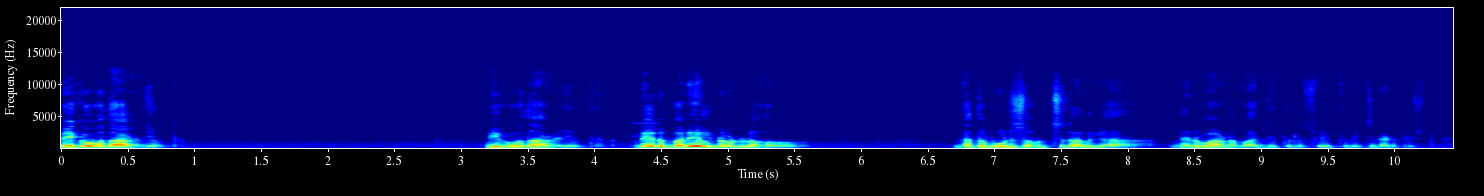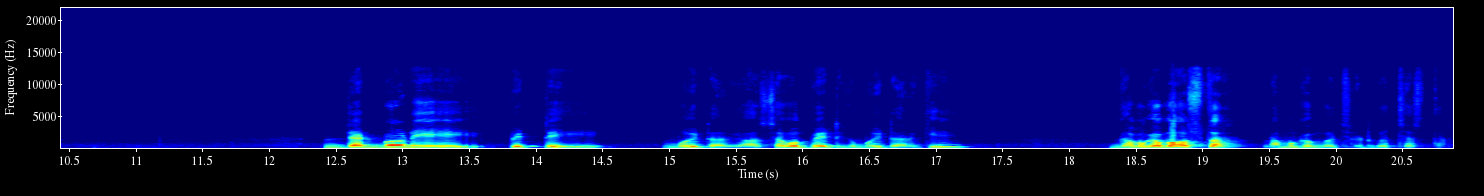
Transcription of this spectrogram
మీకు ఉదాహరణ చెబుతాను. మీకు ఉదాహరణ చెబుతాను. నేను బరియల్ గ్రౌండ్లో గత మూడు సంవత్సరాలుగా నిర్వహణ బాధ్యతలు స్వీకరించి నడిపిస్తున్నాను. డెడ్ బాడీ పెట్టి మోయటానికి ఆ శవపేటికి మోయటానికి గబగబా వస్తారు. నమ్మకంగా వచ్చినట్టుగా వచ్చేస్తారు.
